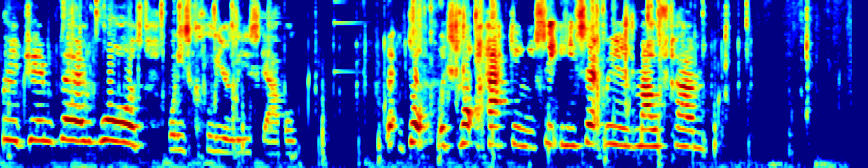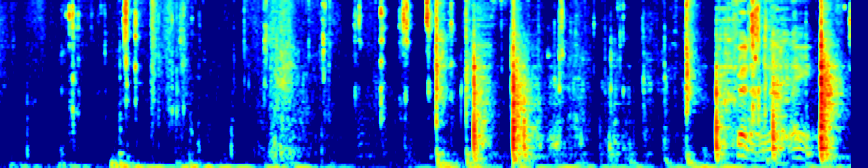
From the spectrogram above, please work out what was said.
bridge in bed wars when he's clearly scaffold. Uh, Don't, it's not hacking. You see, he sent me his mouse cam. Good, I'm not late.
